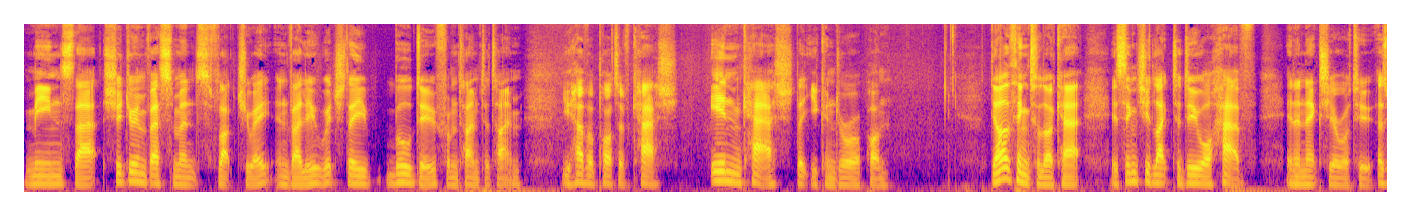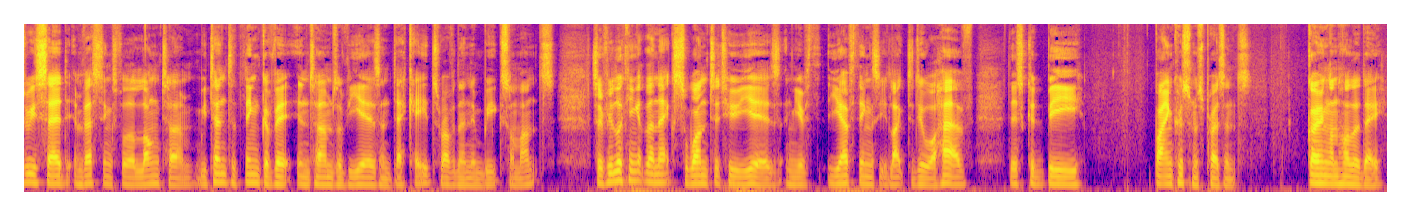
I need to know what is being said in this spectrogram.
means that should your investments fluctuate in value, which they will do from time to time, you have a pot of cash in cash that you can draw upon. The other thing to look at is things you'd like to do or have in the next year or two. As we said, investing is for the long term. We tend to think of it in terms of years and decades rather than in weeks or months. So if you're looking at the next one to two years and you've, you have things that you'd like to do or have, this could be buying Christmas presents, going on holiday,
